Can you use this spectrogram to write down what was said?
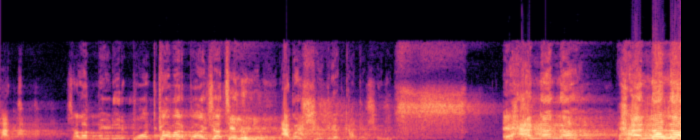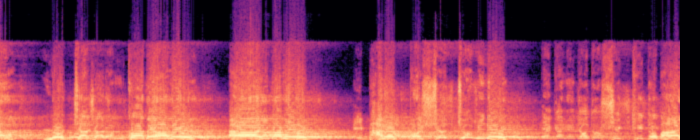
খাচ্ছে। শালা বিড়ির পোঁত খাবার পয়সা ছিল এখন সিগারেট খাচ্ছে, সিগারেট। এ হ্যাঁ না না। হ্যাঁ না না, লজ্জা সরম কবে হবে? এই বাবু, এই ভারতবর্ষের জমিনে এখানে যত শিক্ষিত ভাই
